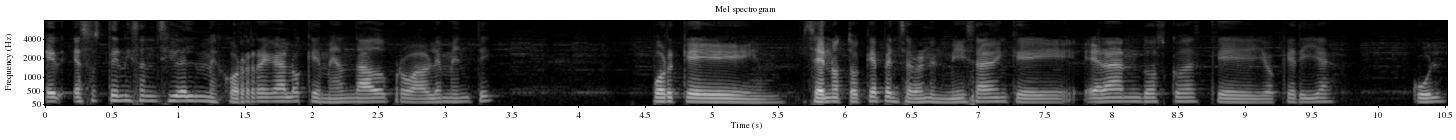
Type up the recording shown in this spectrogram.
eh, esos tenis han sido el mejor regalo que me han dado probablemente. Porque se notó que pensaron en mí, saben que eran dos cosas que yo quería. Cool.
